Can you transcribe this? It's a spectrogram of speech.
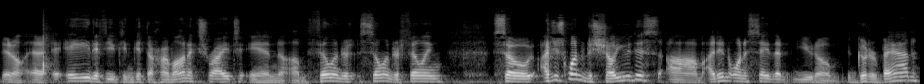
you know, uh, aid if you can get the harmonics right in um, cylinder, cylinder filling. So I just wanted to show you this. Um, I didn't want to say that, you know, good or bad.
